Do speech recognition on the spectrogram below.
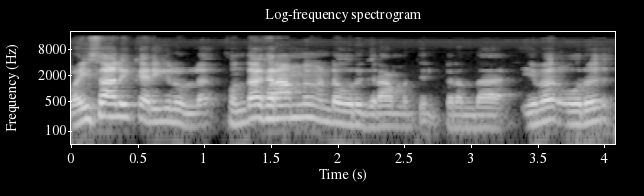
வைசாலிக்கு அருகில் உள்ள குந்தகிராமம் என்ற ஒரு கிராமத்தில் பிறந்தார். இவர் ஒரு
